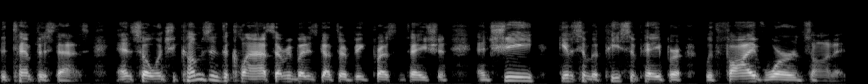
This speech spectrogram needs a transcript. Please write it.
The Tempest has. And so when she comes into class, everybody's got their big presentation, and she gives him a piece of paper with five words on it.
